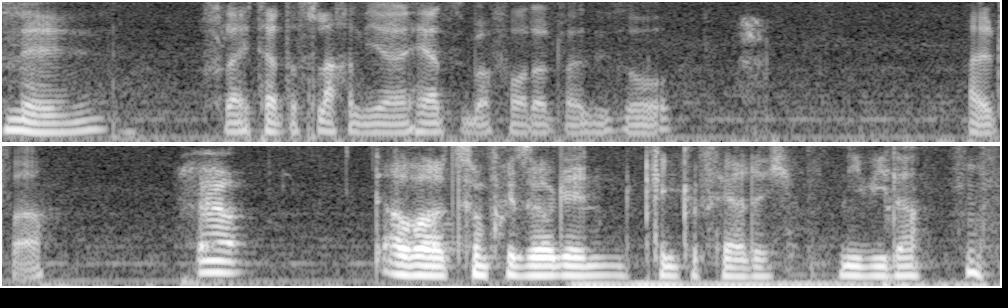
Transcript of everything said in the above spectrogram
Nee. Vielleicht hat das Lachen ihr Herz überfordert, weil sie so alt war. Ja. Aber zum Friseur gehen klingt gefährlich. Nie wieder.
